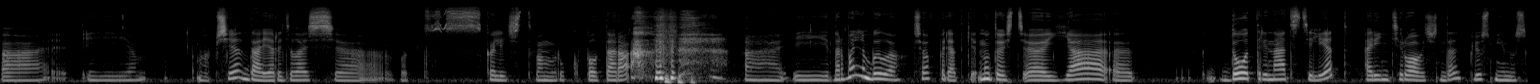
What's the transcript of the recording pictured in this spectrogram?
А, и вообще, да, я родилась э, вот с количеством рук полтора. А, и нормально было, все в порядке. Ну, то есть э, я э, до 13 лет ориентировочно, да, плюс-минус,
